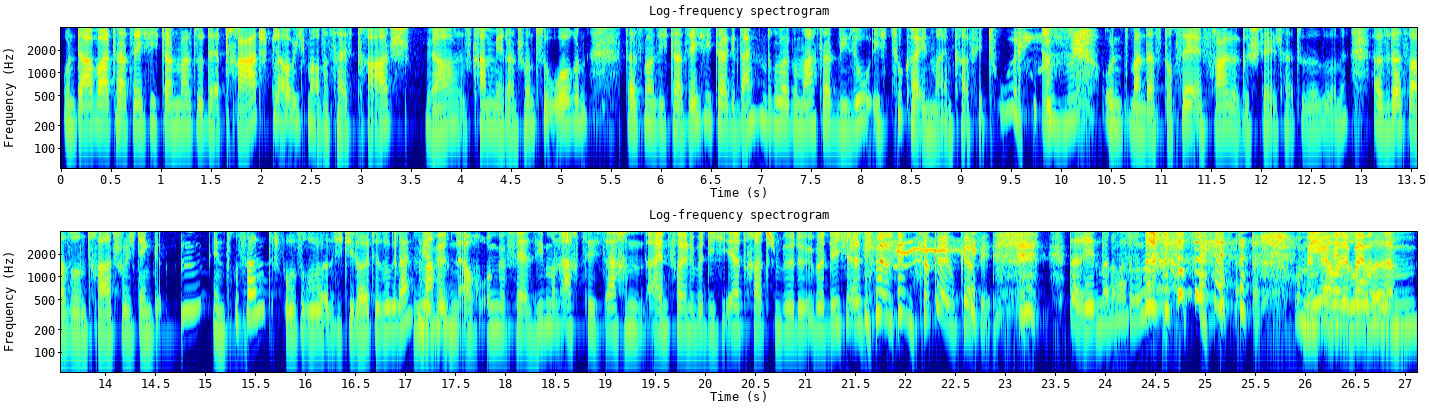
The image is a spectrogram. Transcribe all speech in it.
Und da war tatsächlich dann mal so der Tratsch, glaube ich mal. Was heißt Tratsch? Ja, es kam mir dann schon zu Ohren, dass man sich tatsächlich da Gedanken drüber gemacht hat, wieso ich Zucker in meinen Kaffee tue. Und man das doch sehr in Frage gestellt hat oder so. Ne? Also das war so ein Tratsch, wo ich denke, hm, interessant, worüber sich die Leute so Gedanken Mir machen. würden auch ungefähr 87 Sachen einfallen, über die ich eher tratschen würde, über dich als über den Zucker im Kaffee. Da reden wir nochmal drüber. Womit Nee, wir wieder so, bei ähm, unserem,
